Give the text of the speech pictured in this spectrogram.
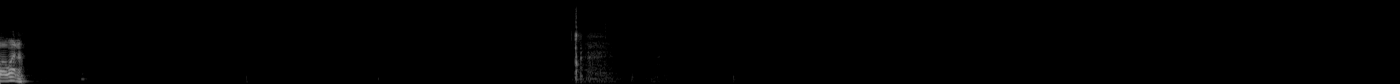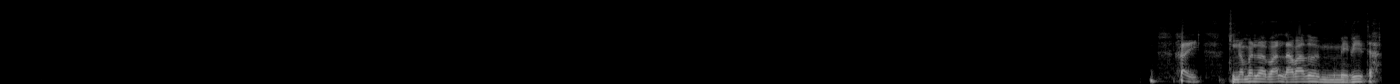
Pues bueno. Ay, no me lo he lavado en mi vida.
